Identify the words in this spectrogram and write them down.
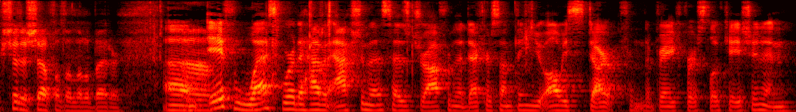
Should have shuffled a little better. Um, Um, if Wes were to have an action that says draw from the deck or something, you always start from the very first location. And,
